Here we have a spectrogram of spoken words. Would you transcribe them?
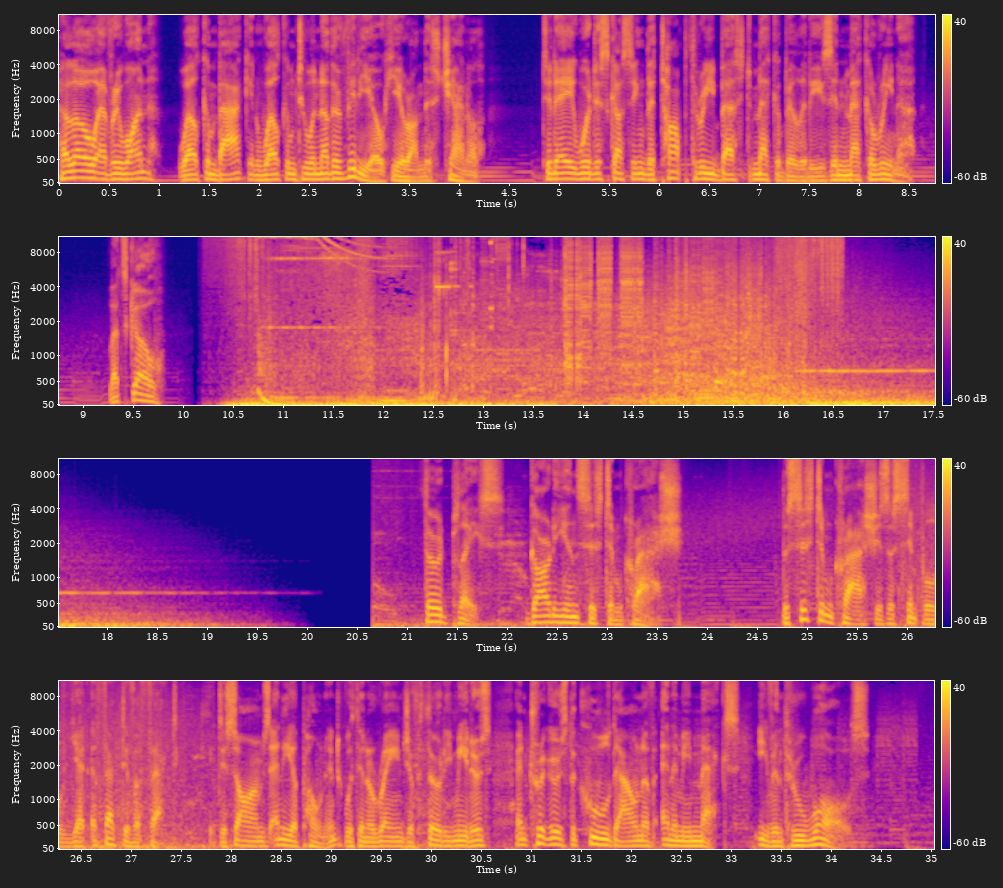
Hello everyone, welcome back and welcome to another video here on this channel. Today we're discussing the top 3 best mech abilities in Mech Arena. Let's go! Third place, Guardian System Crash. The System Crash is a simple yet effective effect. It disarms any opponent within a range of 30 meters and triggers the cooldown of enemy mechs, even through walls.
